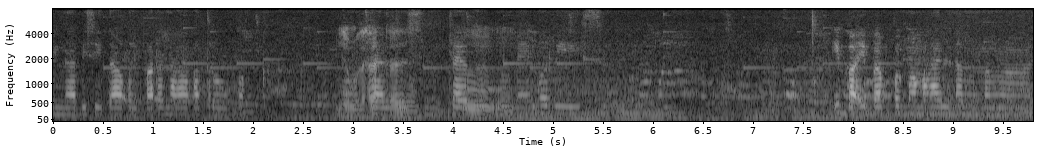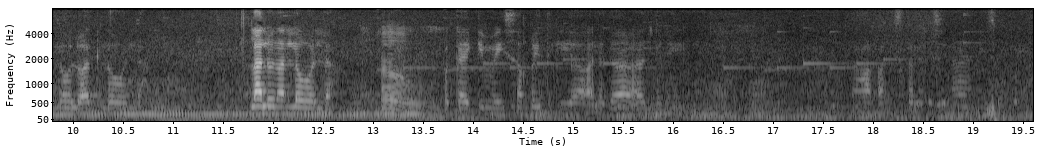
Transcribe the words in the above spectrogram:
Tuwing nabisita ako, eh, para nakaka-throwback. yung lahat childhood, childhood Mm, mm. memories. Iba-iba ang pagmamahal ng mga lolo at lola. Lalo ng lola. Oh. Pagka may sakit, kaya alagaan, ganun. Nakakamiss talaga si nanay. Sobrang.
